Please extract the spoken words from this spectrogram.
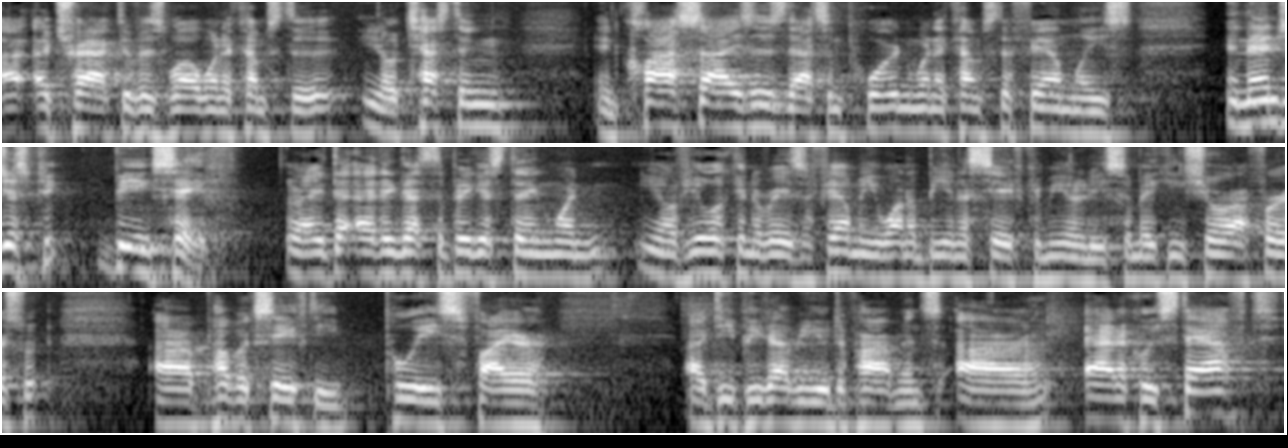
attractive as well when it comes to, you know, testing and class sizes, that's important when it comes to families. And then just be, being safe, right? I think that's the biggest thing when, you know, if you're looking to raise a family, you want to be in a safe community. So making sure our first, our public safety, police, fire, our DPW departments are adequately staffed,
